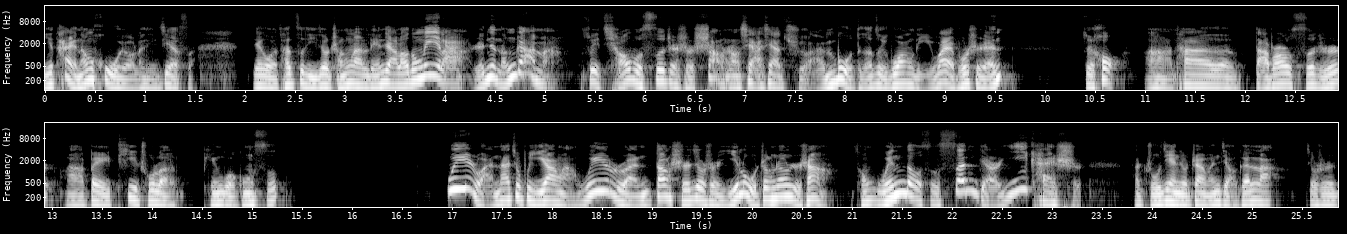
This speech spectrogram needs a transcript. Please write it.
你太能忽悠了，你借死。结果他自己就成了廉价劳动力了，人家能干吗？所以乔布斯这是上上下下全部得罪光，里外不是人。最后啊，他大包辞职啊，被踢出了苹果公司。微软呢就不一样了，微软当时就是一路蒸蒸日上，从 Windows 3.1开始，它逐渐就站稳脚跟了，就是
